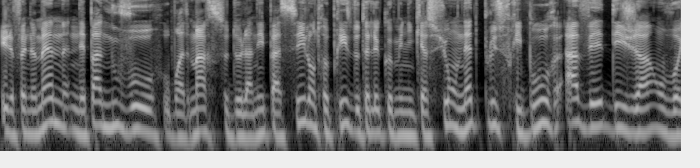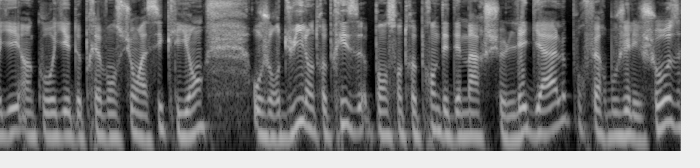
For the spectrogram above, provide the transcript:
Et le phénomène n'est pas nouveau. Au mois de mars de l'année passée, l'entreprise de télécommunications Net Plus Fribourg avait déjà envoyé un courrier de prévention à ses clients. Aujourd'hui, l'entreprise pense entreprendre des démarches légales pour faire bouger les choses.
